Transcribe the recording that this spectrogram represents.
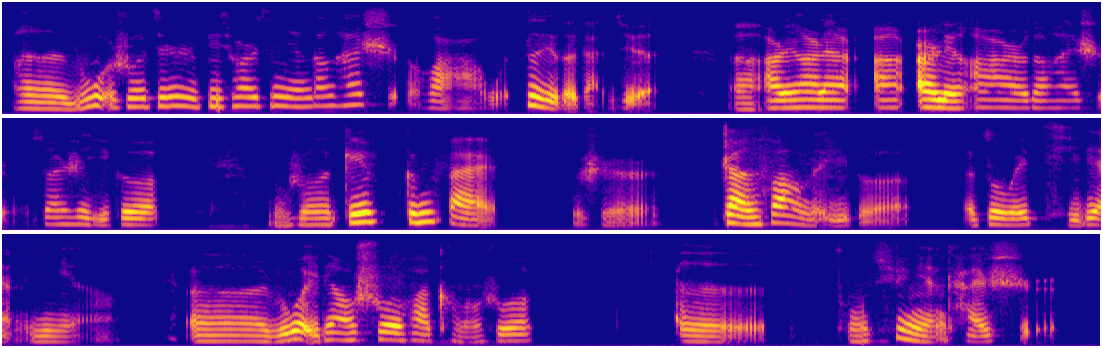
嗯，如果说今日币圈今年刚开始的话，我自己的感觉，呃，二零二零二二零二二刚开始算是一个怎么说呢，give GameFi 就是绽放的一个呃作为起点的一年啊。呃，如果一定要说的话，可能说，呃，从去年开始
